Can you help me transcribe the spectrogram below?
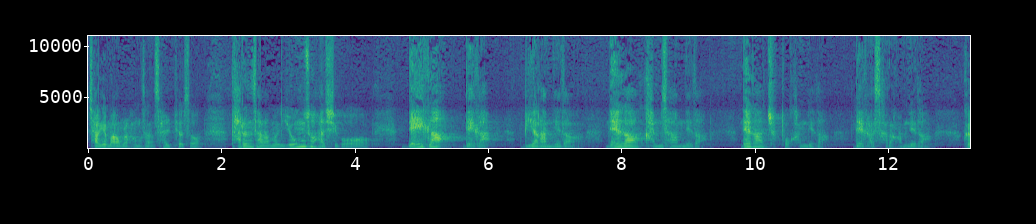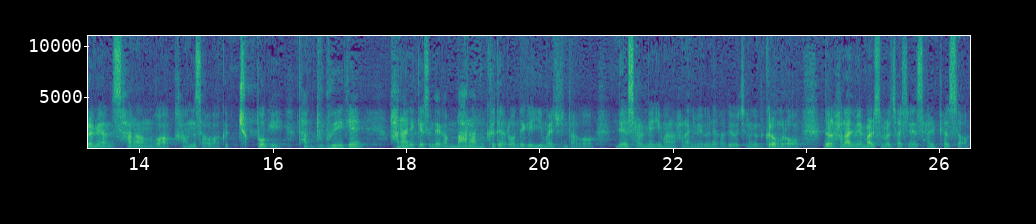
자기 마음을 항상 살펴서 다른 사람을 용서하시고 내가 내가 미안합니다. 내가 감사합니다. 내가 축복합니다. 내가 사랑합니다. 그러면 사랑과 감사와 그 축복이 다 누구에게 하나님께서 내가 말한 그대로 내게 임해 주신다고 내 삶에 임하는 하나님의 은혜가 되어지는 겁니다. 그러므로 늘 하나님의 말씀을 자신이 살펴서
